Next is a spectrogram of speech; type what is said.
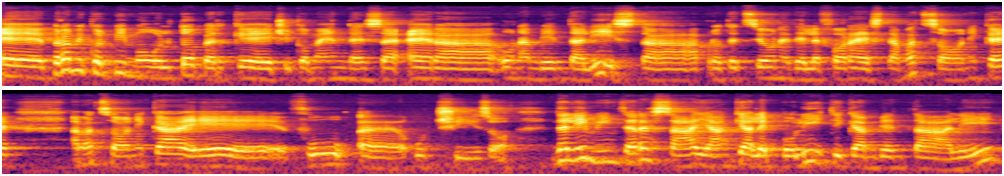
Eh, però mi colpì molto perché Chico Mendes era un ambientalista a protezione delle foreste amazzoniche, amazzonica e fu eh, ucciso. Da lì mi interessai anche alle politiche ambientali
